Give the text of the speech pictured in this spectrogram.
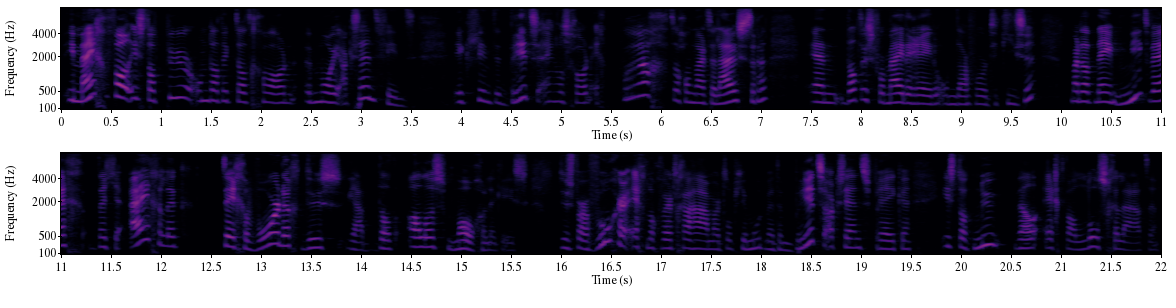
in mijn geval is dat puur omdat ik dat gewoon een mooi accent vind. Ik vind het Brits-Engels gewoon echt prachtig om naar te luisteren. En dat is voor mij de reden om daarvoor te kiezen. Maar dat neemt niet weg dat je eigenlijk tegenwoordig dus ja, dat alles mogelijk is. Dus waar vroeger echt nog werd gehamerd op je moet met een Brits accent spreken, is dat nu wel echt wel losgelaten.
